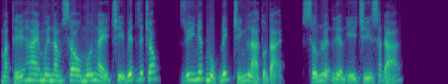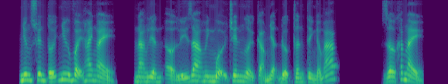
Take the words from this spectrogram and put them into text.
mặt thế 20 năm sau mỗi ngày chỉ biết giết chóc, duy nhất mục đích chính là tồn tại, sớm luyện liền ý chí sắt đá. Nhưng xuyên tới như vậy hai ngày, nàng liền ở Lý Gia huynh muội trên người cảm nhận được thân tình ấm áp. Giờ khắc này,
